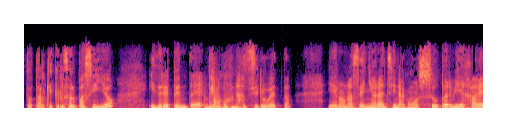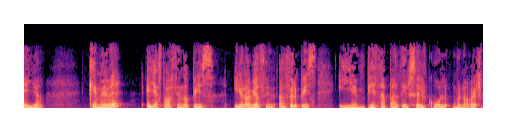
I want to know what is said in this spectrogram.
Total, que cruzo el pasillo y de repente veo una silueta. Y era una señora china, como súper vieja ella, que me ve. Ella estaba haciendo pis y yo la vi hacer pis y empieza a partirse el culo. Bueno, a ver,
